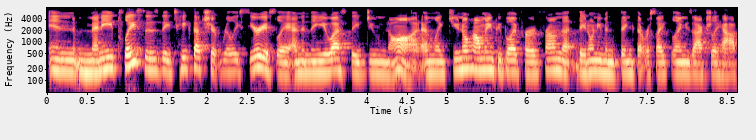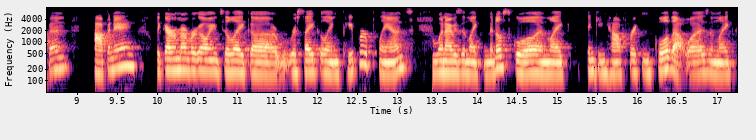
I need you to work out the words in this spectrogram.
in many places they take that shit really seriously. And in the US they do not. And like do you know how many people I've heard from that they don't even think that recycling is actually happen happening? Like I remember going to like a recycling paper plant when I was in like middle school and like thinking how freaking cool that was. And like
